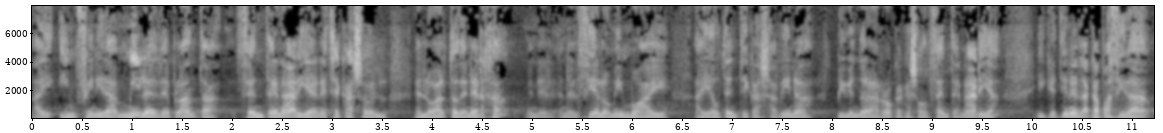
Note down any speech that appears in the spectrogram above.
hay infinidad, miles de plantas centenarias, en este caso en, lo alto de Nerja, en el, cielo mismo hay, hay, auténticas sabinas viviendo en la roca que son centenarias y que tienen la capacidad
